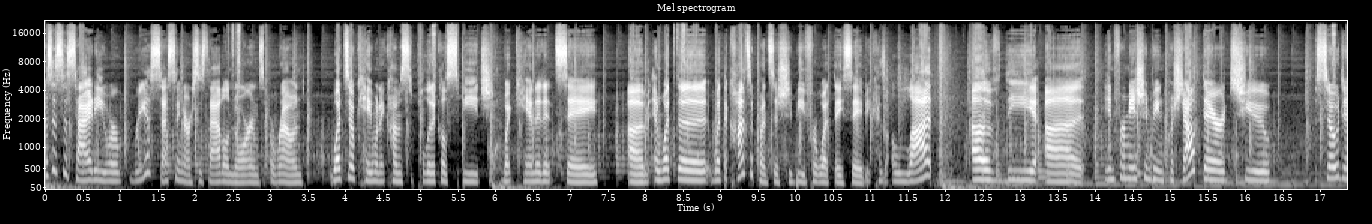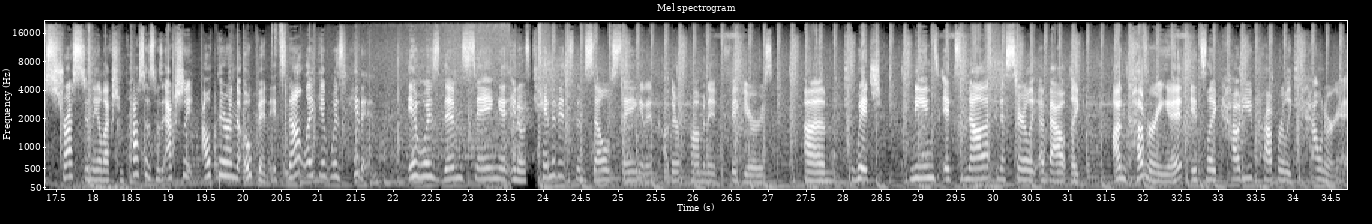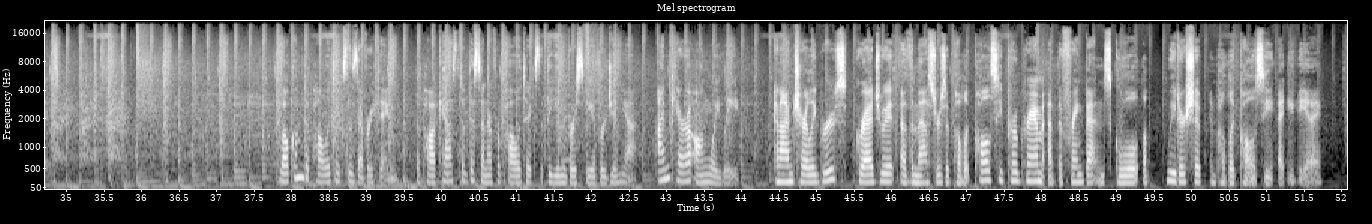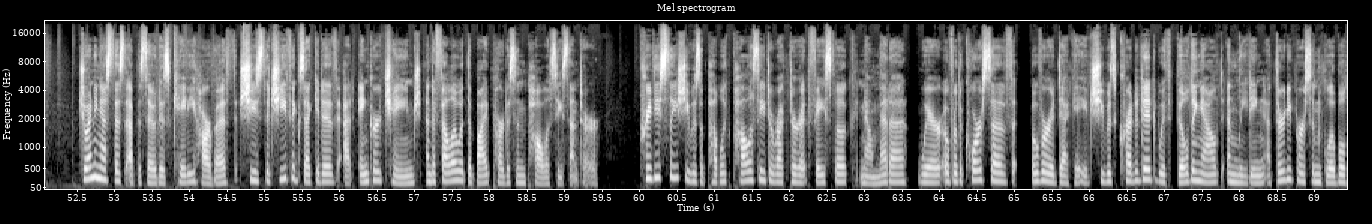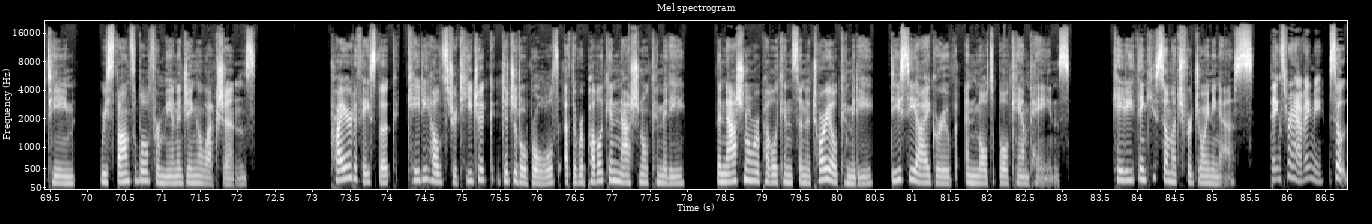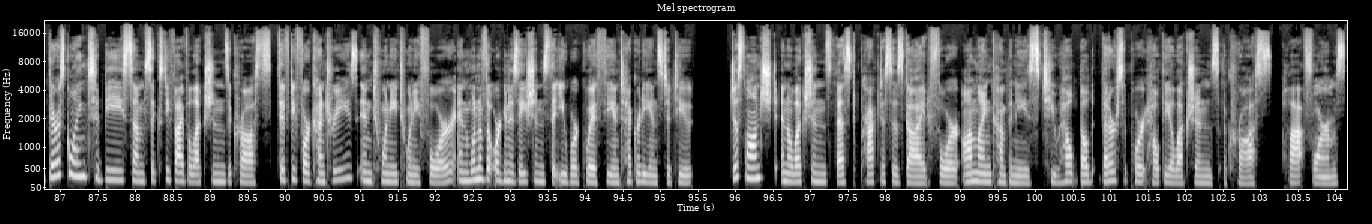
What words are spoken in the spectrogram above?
as a society, we're reassessing our societal norms around what's okay when it comes to political speech, what candidates say, um, and what the what the consequences should be for what they say. Because a lot of the uh, information being pushed out there to sow distrust in the election process was actually out there in the open. It's not like it was hidden. It was them saying it, you know, candidates themselves saying it and other prominent figures, um, which means it's not necessarily about like uncovering it. It's like, how do you properly counter it? Welcome to Politics is Everything, the podcast of the Center for Politics at the University of Virginia. I'm Carah Ong Whaley. And I'm Charlie Bruce, graduate of the Masters of Public Policy program at the Frank Batten School of Leadership and Public Policy at UVA. Joining us this episode is Katie Harbath. She's the chief executive at Anchor Change and a fellow at the Bipartisan Policy Center. Previously, she was a public policy director at Facebook, now Meta, where over the course of over a decade, she was credited with building out and leading a 30 person global team responsible for managing elections. Prior to Facebook, Katie held strategic digital roles at the Republican National Committee, the National Republican Senatorial Committee, DCI Group, and multiple campaigns. Katie, thank you so much for joining us. Thanks for having me. So, there's going to be some 65 elections across 54 countries in 2024. And one of the organizations that you work with, the Integrity Institute, just launched an elections best practices guide for online companies to help build, better support healthy elections across platforms.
